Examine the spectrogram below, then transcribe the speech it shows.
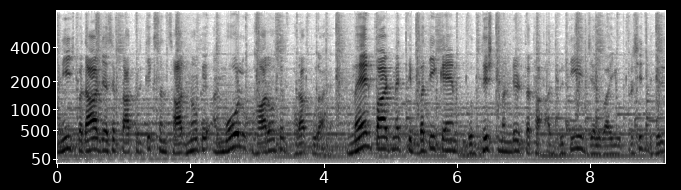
खनिज पदार्थ जैसे प्राकृतिक संसाधनों के अनमोल उपहारों से भरा पूरा है। मेन पार्ट में तिब्बती कैंप, बुद्धिस्ट मंदिर तथा अद्वितीय जलवायु प्रसिद्ध हिल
